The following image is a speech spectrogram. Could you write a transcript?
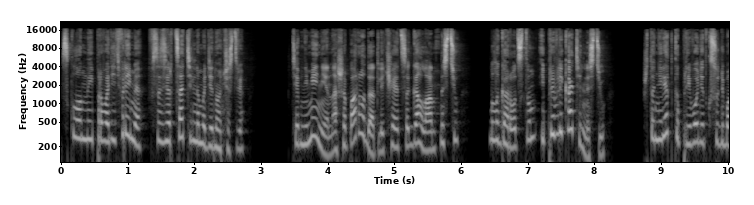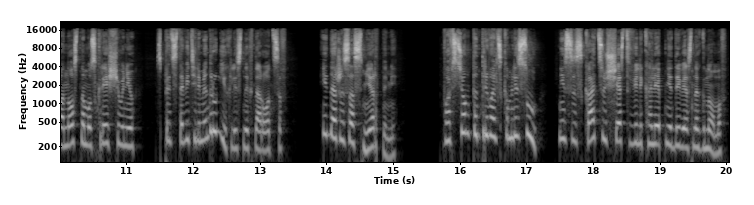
склонные проводить время в созерцательном одиночестве. Тем не менее, наша порода отличается галантностью, благородством и привлекательностью, что нередко приводит к судьбоносному скрещиванию с представителями других лесных народцев и даже со смертными. Во всем Тантривальском лесу не сыскать существ великолепнее древесных гномов.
